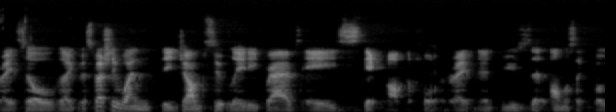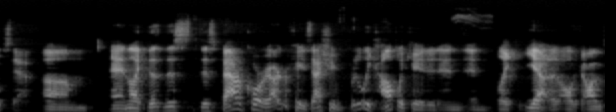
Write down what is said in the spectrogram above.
right? So like especially when the jumpsuit lady grabs a stick off the floor right? And uses it almost like a bow staff. Um and like this this, battle choreography is actually really complicated and and like yeah on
